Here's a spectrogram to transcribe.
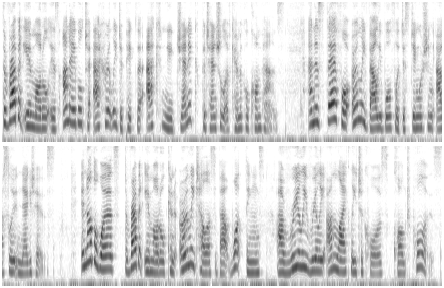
the rabbit ear model is unable to accurately depict the acnegenic potential of chemical compounds and is therefore only valuable for distinguishing absolute negatives. In other words, the rabbit ear model can only tell us about what things are really, really unlikely to cause clogged pores.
